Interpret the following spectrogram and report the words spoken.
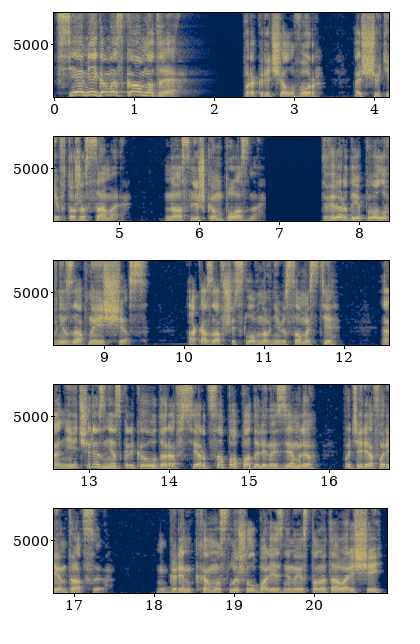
Все мигом из комнаты!» Прокричал вор, ощутив то же самое. Но слишком поздно. Твердый пол внезапно исчез. Оказавшись словно в невесомости, они через несколько ударов сердца попадали на землю, потеряв ориентацию. Грингхэм услышал болезненные стоны товарищей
